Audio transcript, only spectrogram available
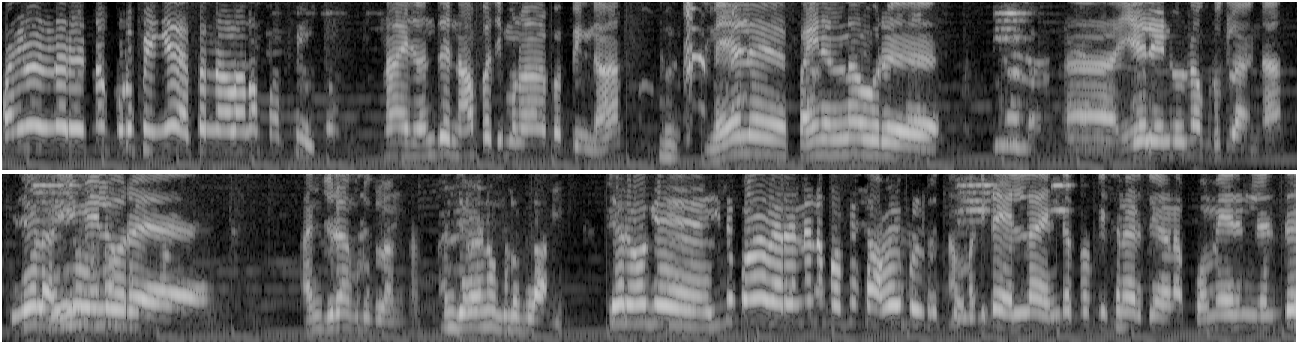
ஃபைனல் என்ன ரேட்னா கொடுப்பீங்க? எத்தனை நாளான பப்பி நான் இது வந்து நாற்பத்தி மூணு நாள் பப்பிங்கண்ணா மேலே ஃபைனல்னா ஒரு ஏழு ஐநூறுனா கொடுக்கலாங்கண்ணா. ஏழு ஐநூறு. ஒரு அஞ்சு ரூபா கொடுக்கலாங்கண்ணா. அஞ்சு ரூபாய்னு கொடுக்கலாம். சரி ஓகே. இது போக வேற என்னென்ன பப்பீஸ் அவைலபிள் இருக்கு? நம்ம கிட்ட எல்லா எந்த பப்பீஸ்னா எடுத்துக்கலாம் பொமேரியன்ல இருந்து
